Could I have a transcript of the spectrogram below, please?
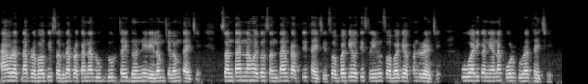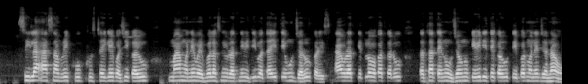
આ વ્રતના પ્રભાવથી સઘળા પ્રકારના દુઃખ દૂર થઈ ધનની રેલમ છેલમ થાય છે. સંતાન ના હોય તો સંતાન પ્રાપ્તિ થાય છે. સૌભાગ્યવતી સ્ત્રીનું સૌભાગ્ય અખંડ રહે છે. કુંવારી કન્યાના કોળ પૂરા થાય છે. શીલા આ સાંભળી ખૂબ ખુશ થઈ ગઈ. પછી કહ્યું, માં, મને વૈભવલક્ષ્મી વ્રતની વિધિ બતાવી તે હું જરૂર કરીશ. આ વ્રત કેટલો વખત કરવું તથા તેનું ઉજવણું કેવી રીતે કરવું તે પણ મને જણાવો.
